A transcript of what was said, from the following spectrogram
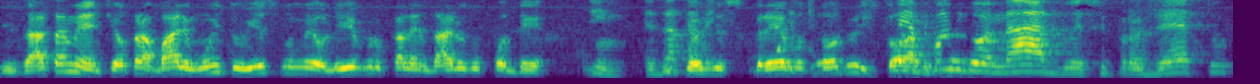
Exatamente. Eu trabalho muito isso no meu livro Calendário do Poder. Sim, exatamente. Eu descrevo todo o histórico. Foi abandonado esse projeto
